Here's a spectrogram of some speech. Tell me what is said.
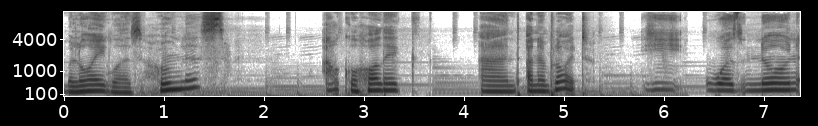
Malloy was homeless, alcoholic, and unemployed. He was known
